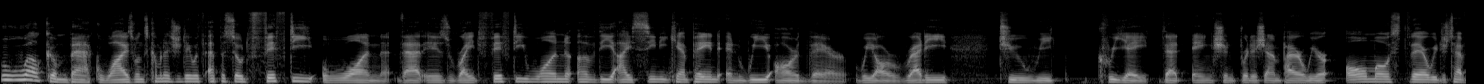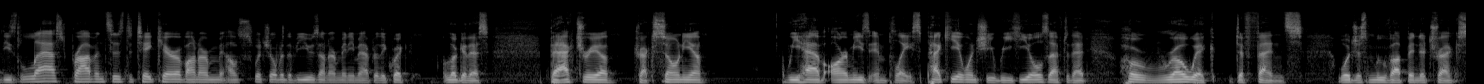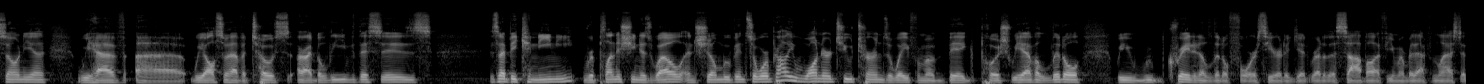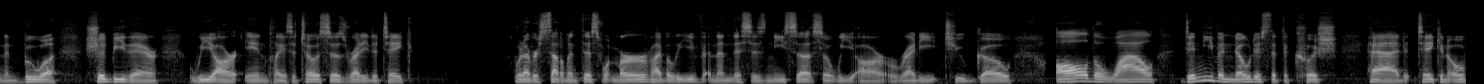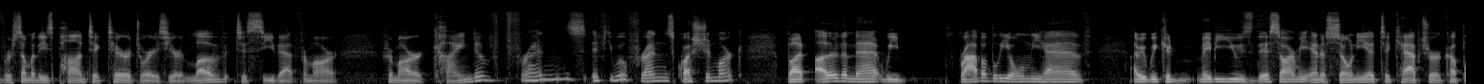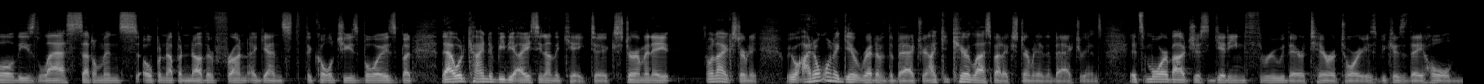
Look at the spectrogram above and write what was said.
Welcome back, wise ones. Coming at you today with episode 51. That is right, 51 of the Iceni campaign, and we are there. We are ready to recreate that ancient British Empire. We are almost there. We just have these last provinces to take care of on our. I'll switch over the views on our mini map really quick. Look at this Bactria, Traxonia, we have armies in place. Pekia, when she reheals after that heroic defense, will just move up into Traxonia. We have, uh, we also have a Tos, or I believe this is, this might be Kanini replenishing as well, and she'll move in. So we're probably one or two turns away from a big push. We have a little, we created a little force here to get rid of the Saba, if you remember that from last. And then Bua should be there. We are in place. Atosa is ready to take whatever settlement this one Merv, I believe, and then this is Nisa, so we are ready to go. All the while, didn't even notice that the Kush had taken over some of these Pontic territories here. Love to see that from our from our kind of friends, if you will, friends question mark. But other than that, we probably only have I mean, we could maybe use this army, Anasonia, to capture a couple of these last settlements, open up another front against the Cold Cheese Boys, but that would kind of be the icing on the cake to exterminate. Well, not exterminate. I don't want to get rid of the Bactrians. I could care less about exterminating the Bactrians. It's more about just getting through their territories because they hold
